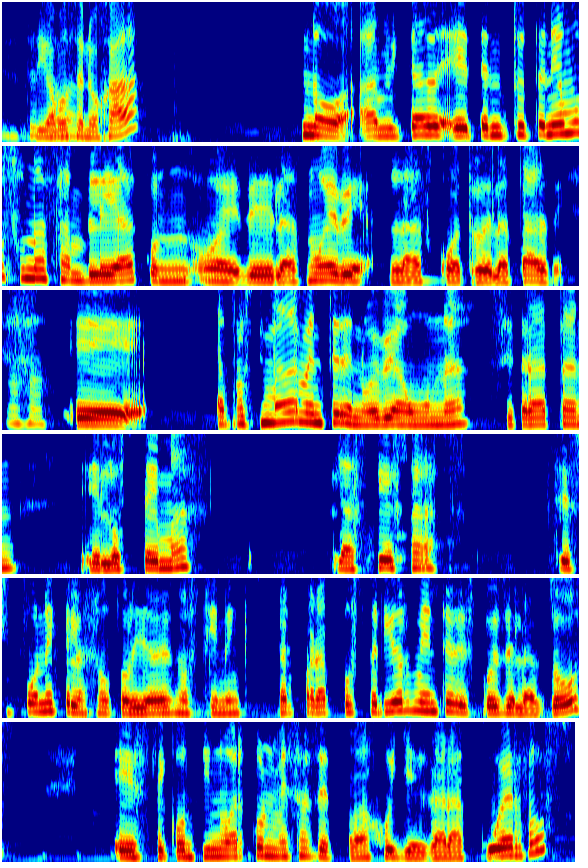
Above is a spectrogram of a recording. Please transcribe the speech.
este digamos, enojada. No, a mitad, eh, teníamos una asamblea con eh, de las nueve a las cuatro de la tarde. Eh, aproximadamente de nueve a una se tratan eh, los temas, las quejas. Se supone que las autoridades nos tienen que estar para posteriormente, después de las dos, este, continuar con mesas de trabajo y llegar a acuerdos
